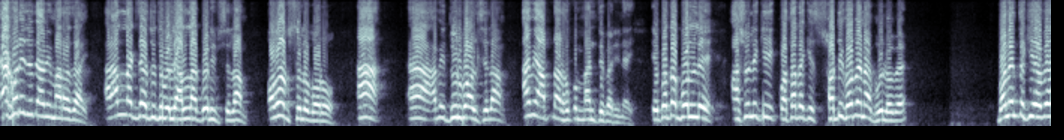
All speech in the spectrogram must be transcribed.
এখনই যদি আমি মারা যাই, আর আল্লাহ যা যদি বলি, আল্লাহ গরিব ছিলাম, অভাব ছিল বড়। হ্যাঁ আমি দুর্বল ছিলাম, আমি আপনার হুকুম মানতে পারি নাই। এ কথা বললে আসলে কি কথাটা কি সঠিক হবে না ভুল হবে? বলেন তো কি হবে?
